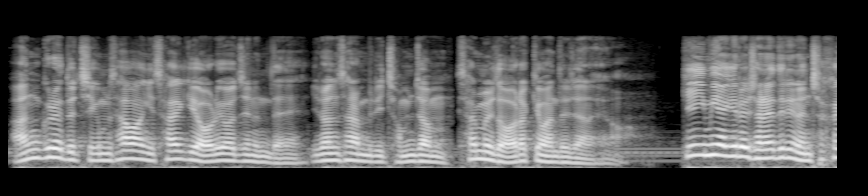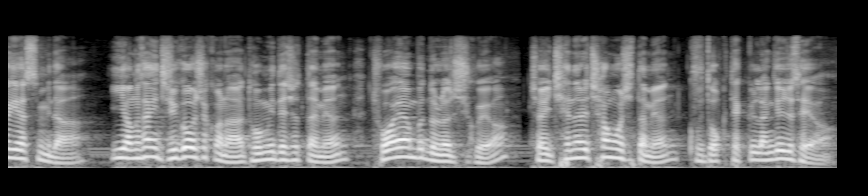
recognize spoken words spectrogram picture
안 그래도 지금 상황이 살기 어려워지는데 이런 사람들이 점점 삶을 더 어렵게 만들잖아요. 게임 이야기를 전해드리는 척하기였습니다. 이 영상이 즐거우셨거나 도움이 되셨다면 좋아요 한번 눌러주시고요. 저희 채널에 처음 오셨다면 구독, 댓글 남겨주세요.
